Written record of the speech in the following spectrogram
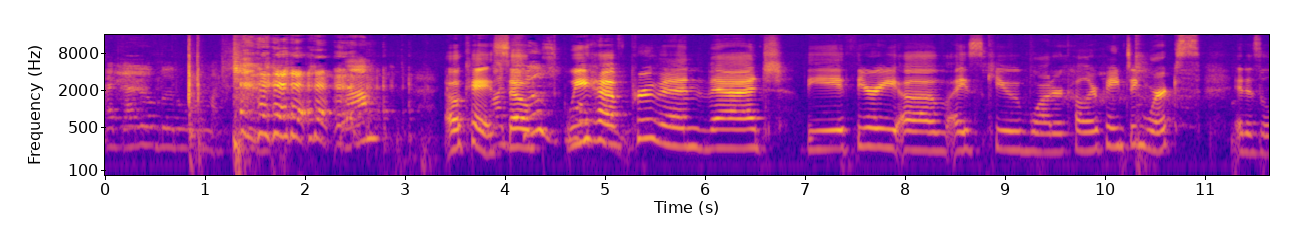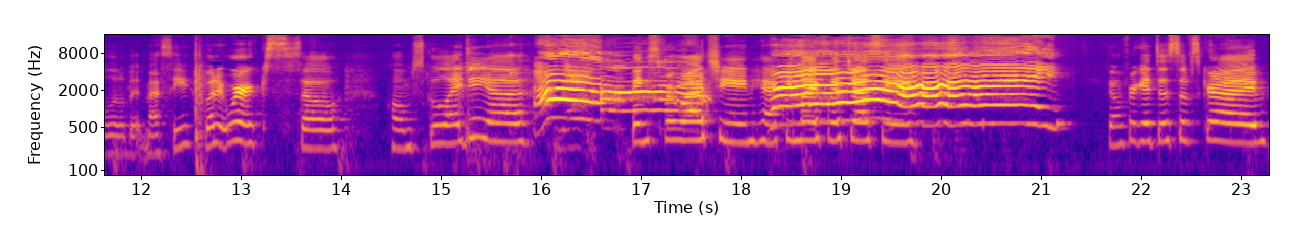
I got a little one myself. Mom, Okay, so we have proven that the theory of ice cube watercolor painting works. It is a little bit messy, but it works. So, homeschool idea. Thanks for watching Hacking Life with Jessi. Don't forget to subscribe.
